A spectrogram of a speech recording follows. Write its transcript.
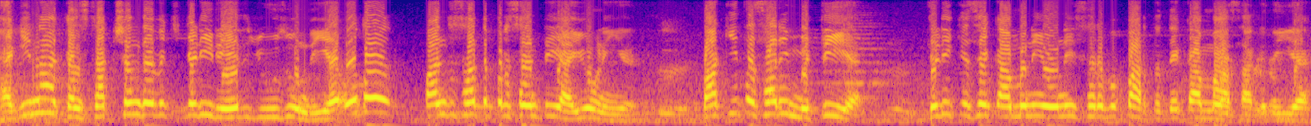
ਹੈਗੀ ਨਾ ਕੰਸਟਰਕਸ਼ਨ ਦੇ ਵਿੱਚ ਜਿਹੜੀ ਰੇਤ ਯੂਜ਼ ਹੁੰਦੀ ਹੈ ਉਹ ਤਾਂ 5-7% ਹੀ ਆਈ ਹੋਣੀ ਹੈ। ਬਾਕੀ ਤਾਂ ਸਾਰੀ ਮਿੱਟੀ ਹੈ। ਜਿਹੜੀ ਕਿਸੇ ਕੰਮ ਨਹੀਂ ਆਉਣੀ ਸਿਰਫ ਭਾਰਤ ਦੇ ਕੰਮ ਆ ਸਕਦੀ ਹੈ।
